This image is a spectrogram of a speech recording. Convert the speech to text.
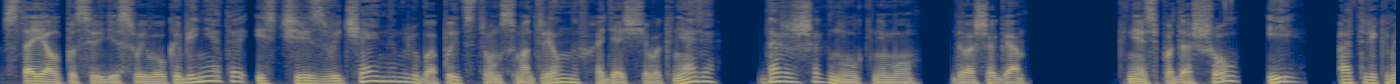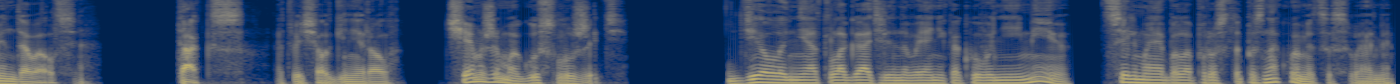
стоял посреди своего кабинета и с чрезвычайным любопытством смотрел на входящего князя, даже шагнул к нему два шага. Князь подошел и отрекомендовался. «Такс», — отвечал генерал, — «чем же могу служить?» «Дела неотлагательного я никакого не имею. Цель моя была просто познакомиться с вами.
